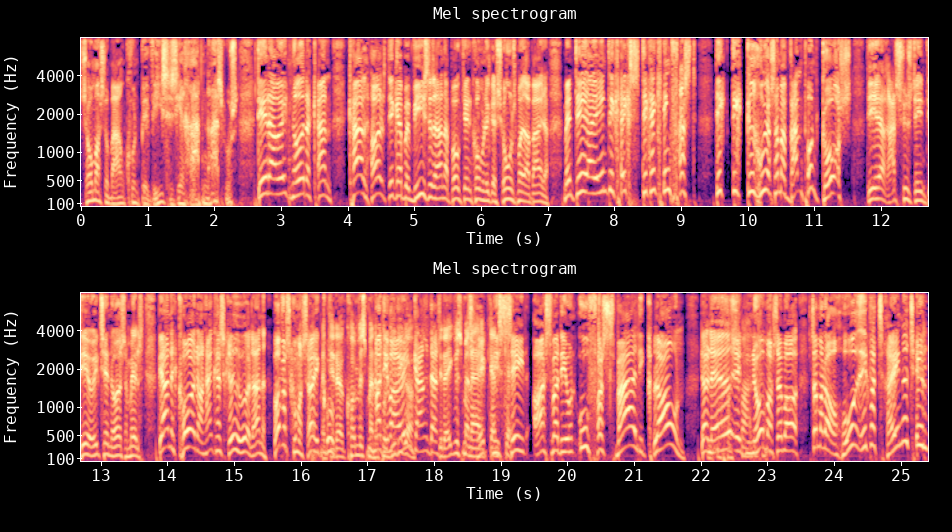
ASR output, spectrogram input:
summa summarum kun bevises i retten, Rasmus. Det er der jo ikke noget, der kan. Karl Holst, det kan bevises, at han har brugt en kommunikationsmedarbejder. Men det er ikke, det kan ikke, det kan ikke hænge fast. Det, det ryger som af vand på en gås. Det her retssystem, det er jo ikke til noget som helst. Bjarne Korydon, han kan skrive ud af landet. Hvorfor skulle man så ikke Men kunne? det er da kun, hvis man er Og det var jo politiker. ikke engang, der... Det er da ikke, hvis man er ganske... set også var det jo en uforsvarlig klovn, der lavede et nummer, som, var, som man overhovedet ikke var trænet til.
